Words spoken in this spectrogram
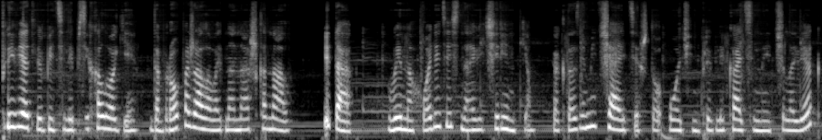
Привет, любители психологии! Добро пожаловать на наш канал. Итак, вы находитесь на вечеринке, когда замечаете, что очень привлекательный человек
